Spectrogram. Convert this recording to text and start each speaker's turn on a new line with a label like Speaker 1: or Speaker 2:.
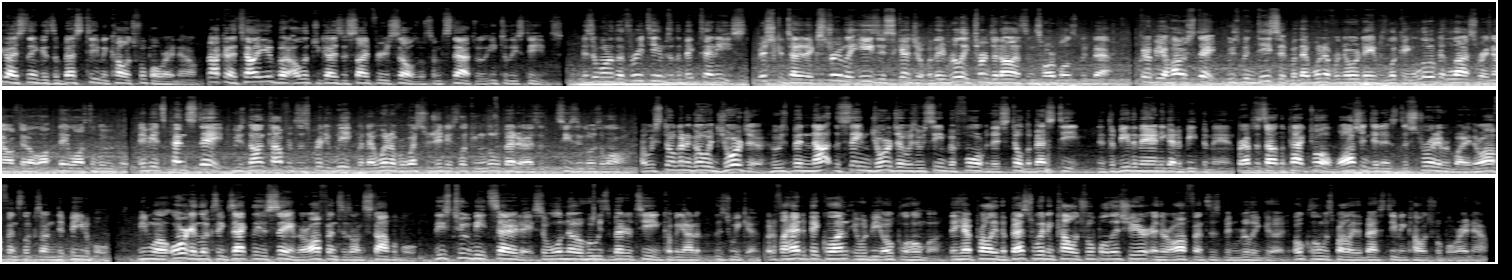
Speaker 1: you guys think is the best team in college football right now? I'm not going to tell you, but I'll let you guys decide for yourselves with some stats with each of these teams. Is it one of the three teams in the Big Ten East? Michigan's had an extremely easy schedule, but they've really turned it on since Harbaugh's been back. Could it be Ohio State, who's been decent, but that win over Notre Dame is looking a little bit less right now after they lost to Louisville? Maybe it's Penn State, whose non-conference is pretty weak, but that win over West Virginia is looking a little better as the season goes along. Are we still going to go with Georgia, who's been not the same Georgia as we've seen before, but they're still the best team? And to be the man, you got to beat the man. Perhaps it's out in the Pac-12. Washington has destroyed everybody. Their offense looks unbeatable. Meanwhile, Oregon looks exactly the same. Their offense is unstoppable. These two meet Saturday, so we'll know who's the better team coming out of this weekend. But if I had to pick one, it would be Oklahoma. They have probably the best win in college football this year, and their offense has been really good. Oklahoma's probably the best team in college football right now.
